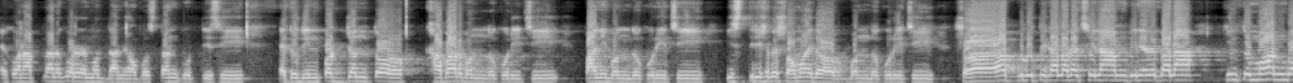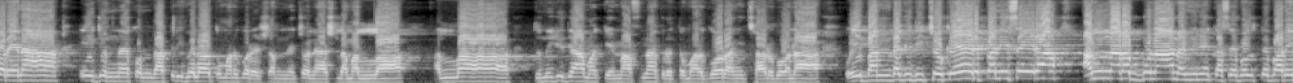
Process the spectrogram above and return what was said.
এখন আপনার ঘরের মধ্যে আমি অবস্থান করতেছি। এতদিন পর্যন্ত খাবার বন্ধ করেছি, পানি বন্ধ করেছি, স্ত্রীর সাথে সময় দেওয়া বন্ধ করেছি, সবগুলো থেকে আলাদা ছিলাম দিনের বেলা, কিন্তু মন ভরে না। এই জন্য এখন রাত্রিবেলা তোমার ঘরের সামনে চলে আসলাম। আল্লাহ আল্লাহ তুমি যদি আমাকে মাফ না করে, তোমার ঘর আমি ছাড়বো না। ওই বান্দা যদি চোখের পানি সেইরা আল্লাহ রাব্বুল আলামিনের কাছে বলতে পারে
